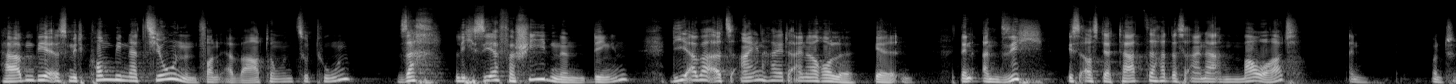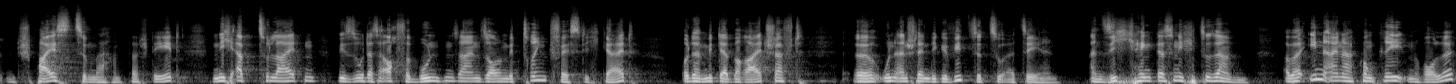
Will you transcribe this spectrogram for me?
haben wir es mit Kombinationen von Erwartungen zu tun, sachlich sehr verschiedenen Dingen, die aber als Einheit einer Rolle gelten. Denn an sich ist aus der Tatsache, dass einer mauert, ein und, und Speis zu machen versteht, nicht abzuleiten, wieso das auch verbunden sein soll mit Trinkfestigkeit oder mit der Bereitschaft, äh, unanständige Witze zu erzählen. An sich hängt das nicht zusammen. Aber in einer konkreten Rolle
